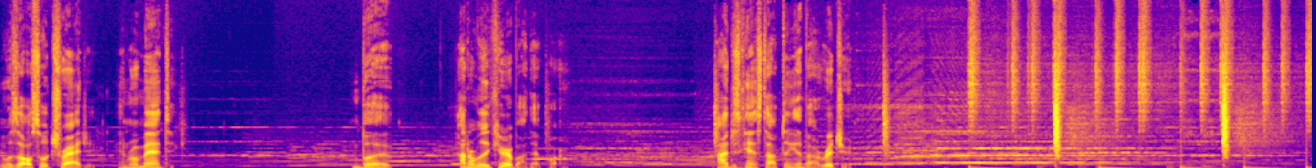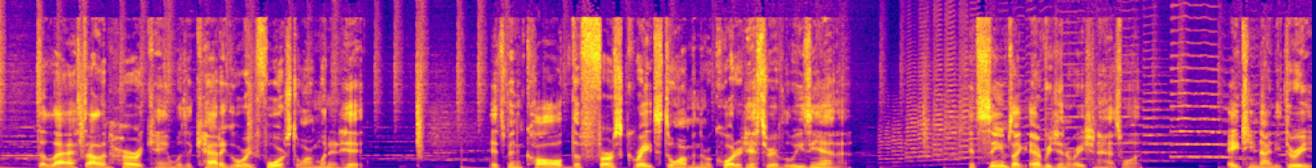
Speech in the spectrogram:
was also tragic and romantic. But I don't really care about that part. I just can't stop thinking about Richard. The last island hurricane was a Category 4 storm when it hit. It's been called the first great storm in the recorded history of Louisiana. It seems like every generation has one 1893,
